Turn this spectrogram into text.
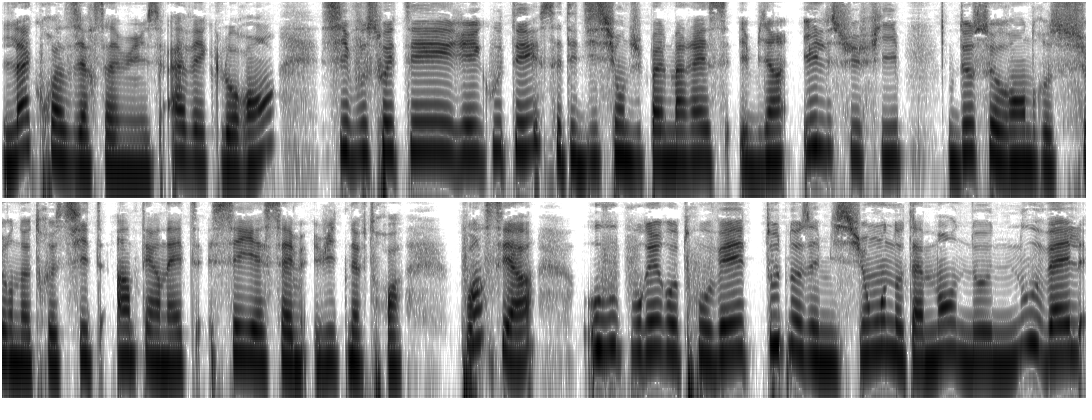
La croisière s'amuse avec Laurent. Si vous souhaitez réécouter cette édition du palmarès, eh bien, il suffit de se rendre sur notre site internet cism893.ca où vous pourrez retrouver toutes nos émissions, notamment nos nouvelles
